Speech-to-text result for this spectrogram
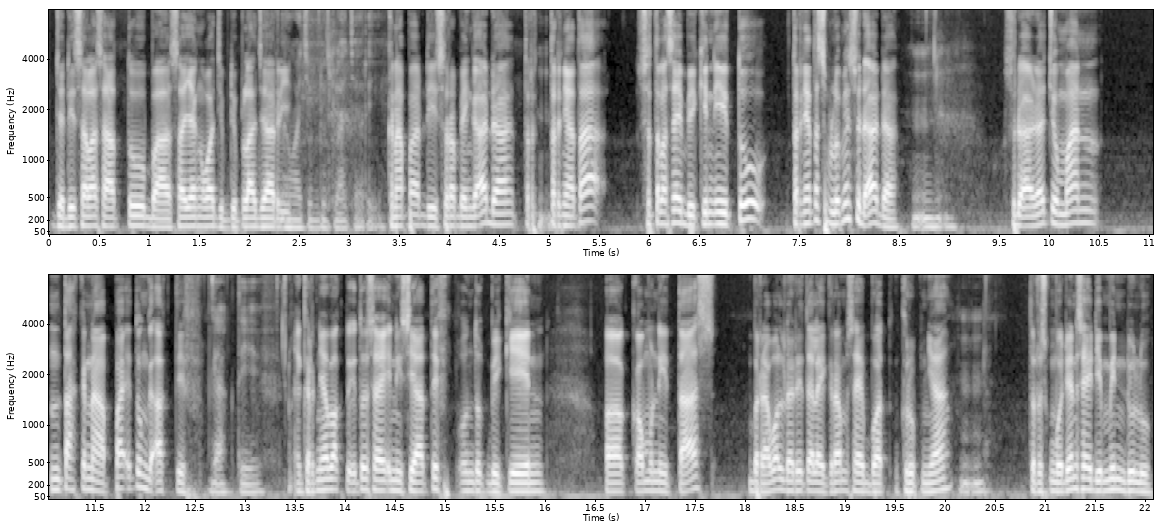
jadi salah satu bahasa yang wajib dipelajari. Yang wajib dipelajari. Kenapa di Surabaya nggak ada? Ter ternyata setelah saya bikin itu ternyata sebelumnya sudah ada. Sudah ada cuman entah kenapa itu nggak aktif. Nggak aktif. Akhirnya waktu itu saya inisiatif untuk bikin uh, komunitas berawal dari Telegram saya buat grupnya. Terus kemudian saya diemin dulu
